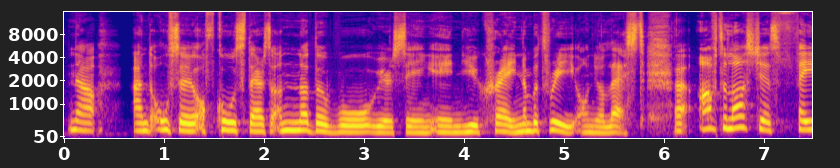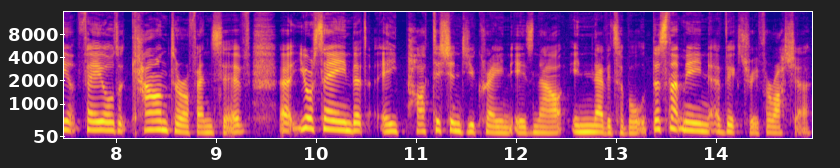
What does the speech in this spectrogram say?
Now, and also, of course, there's another war we're seeing in Ukraine, number three on your list. Uh, after last year's fa failed counteroffensive, uh, you're saying that a partitioned Ukraine is now inevitable. Does that mean a victory for Russia?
